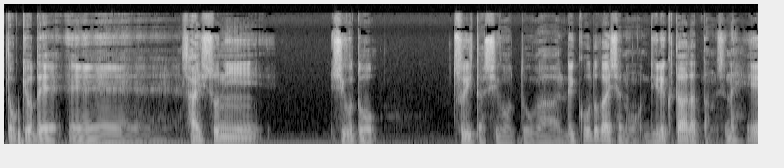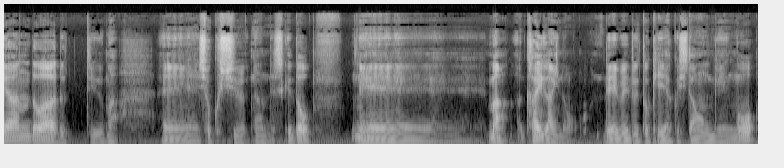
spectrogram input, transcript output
東京で、えー最初に仕事、ついた仕事がレコード会社のディレクターだったんですね。A&R っていう、まあ、えー職種なんですけど、えーまあ、海外のレーベルと契約した音源を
